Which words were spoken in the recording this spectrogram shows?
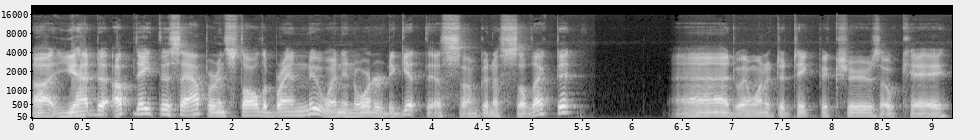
Uh, you had to update this app or install the brand new one in order to get this. So I'm going to select it. Uh, do I want it to take pictures? Okay.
